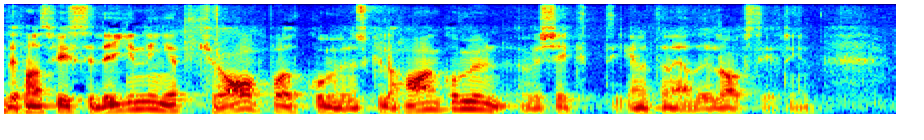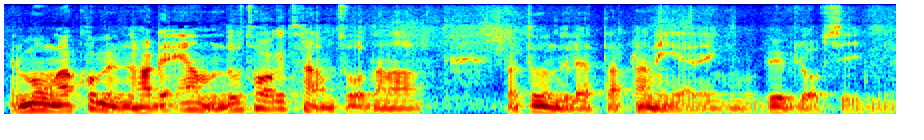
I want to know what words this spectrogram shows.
Det fanns visserligen inget krav på att kommunen skulle ha en kommunöversikt enligt den äldre lagstiftningen. Men många kommuner hade ändå tagit fram sådana för att underlätta planering och bygglovsgivning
